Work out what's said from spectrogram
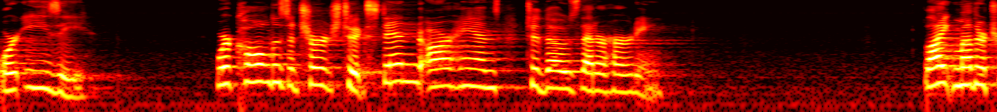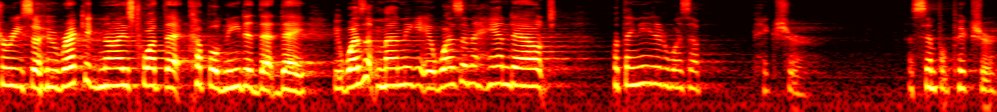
or easy We're called as a church to extend our hands to those that are hurting. Like Mother Teresa, who recognized what that couple needed that day. It wasn't money, it wasn't a handout. What they needed was a picture, a simple picture.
